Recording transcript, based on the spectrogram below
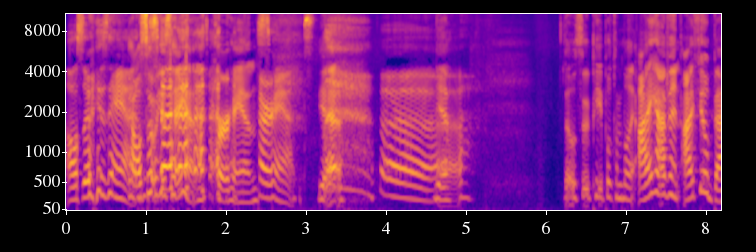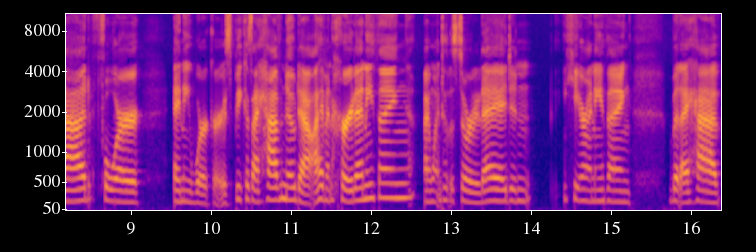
Also his hands. Also his hands, her hands. Her hands. Yeah, Uh, Yeah. those are the people complaining. I haven't. I feel bad for any workers because I have no doubt. I haven't heard anything. I went to the store today. I didn't hear anything, but I have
